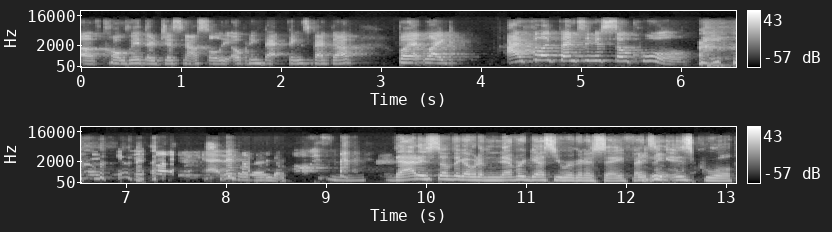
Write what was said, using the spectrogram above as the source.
of COVID. They're just now slowly opening back things back up. But like, I feel like fencing is so cool. like, that's So random. always, mm-hmm. That is something I would have never guessed you were going to say. Fencing is cool.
